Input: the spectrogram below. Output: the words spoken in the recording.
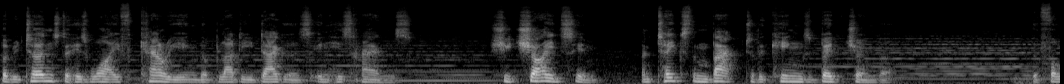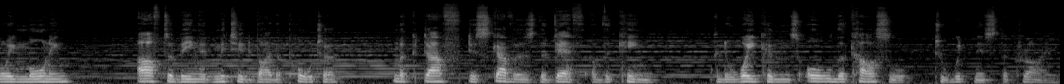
but returns to his wife carrying the bloody daggers in his hands. She chides him and takes them back to the king's bedchamber. The following morning, after being admitted by the porter, Macduff discovers the death of the king and awakens all the castle to witness the crime.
